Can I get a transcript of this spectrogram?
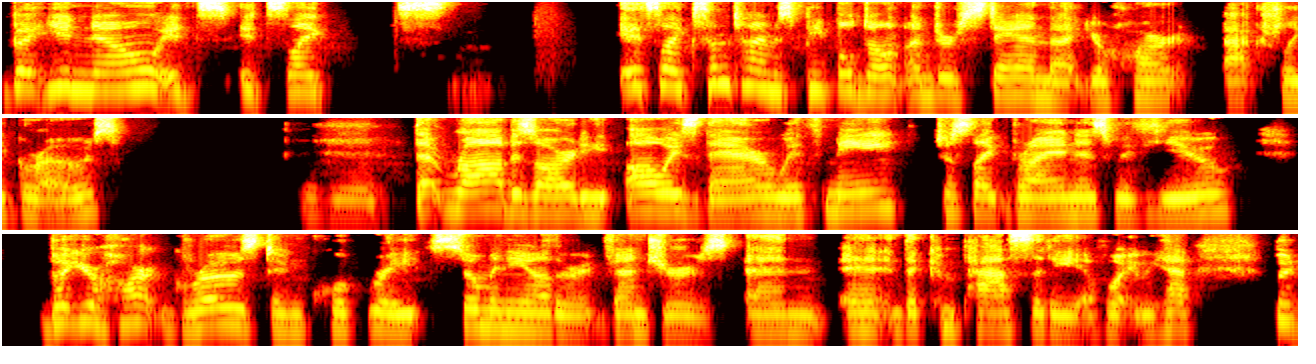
but you know it's it's like it's like sometimes people don't understand that your heart actually grows mm-hmm. that rob is already always there with me just like brian is with you but your heart grows to incorporate so many other adventures and, and the capacity of what we have but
